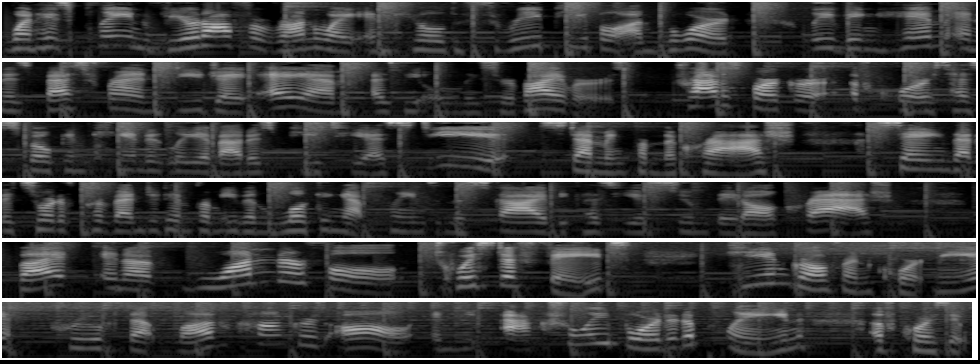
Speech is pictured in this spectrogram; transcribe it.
when his plane veered off a runway and killed three people on board, leaving him and his best friend DJ AM as the only survivors. Travis Barker, of course, has spoken candidly about his PTSD stemming from the crash, saying that it sort of prevented him from even looking at planes in the sky because he assumed they'd all crash. But in a wonderful twist of fate, he and girlfriend Kourtney proved that love conquers all, and he actually boarded a plane. Of course, it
